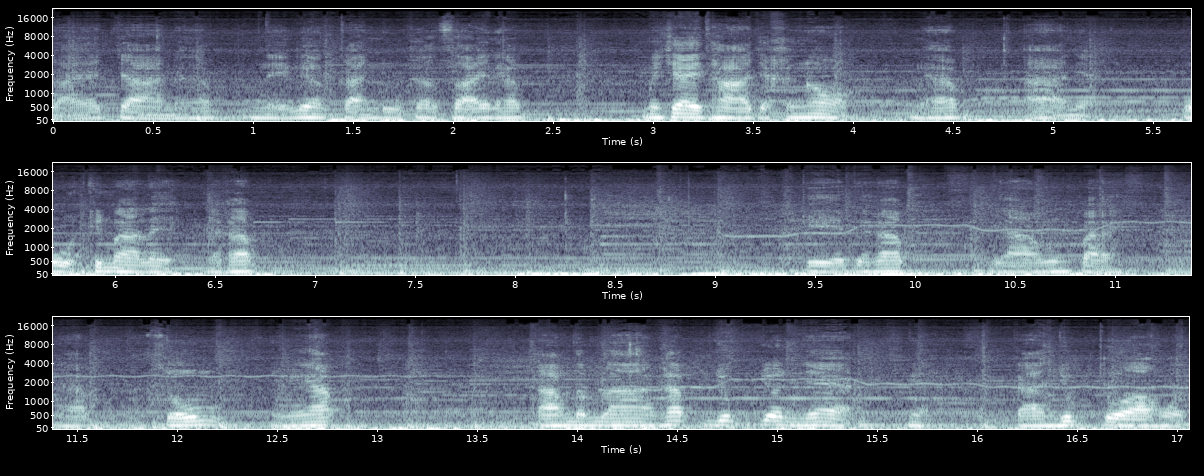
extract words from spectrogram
หลายอาจารย์นะครับ ในเรื่องการดูแคนไซต์นะครับ ไม่ใช่ทาจากข้างนอกนะครับ อ่าเนี่ยปูดขึ้นมาเลยนะครับ เกรดนะครับ ยาวขึ้นไปนะครับซุ้มเห็นไหมครับ ตามตำราครับยุบย่นแยกเนี่ยการยุบตัวหด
